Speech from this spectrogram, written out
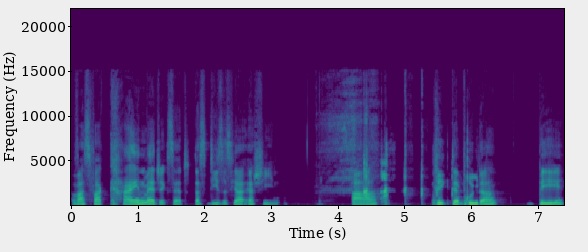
was war kein Magic Set, das dieses Jahr erschien? A. Krieg der Brüder. B.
